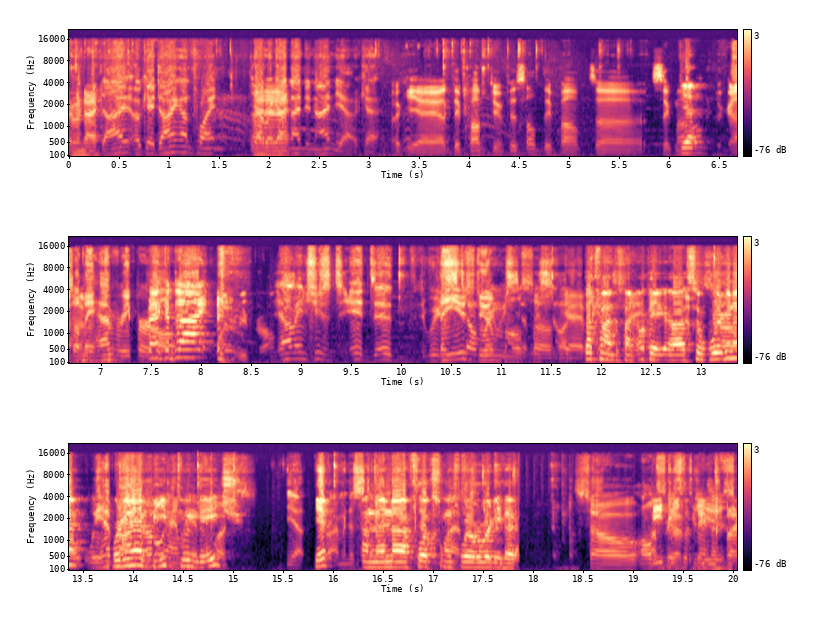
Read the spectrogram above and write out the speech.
Everyone die. Die. Okay, dying on point. Die, Yeah, we got 99. Yeah, okay. Okay, yeah, yeah. They pumped Doomfist ult. They pumped uh, Sigma Yeah. ult. So have they have Reaper Back ult. die. Reaper ult. Yeah, I mean, she's it. it we They use still, Doom we still, also, still yeah. That's fine, that's fine. Okay, uh, so we're gonna we have we're gonna Bongo beat to engage. Flux. Yeah. Yep. So I'm gonna And then uh, Flux once left. we're already there. So ult Beat to is sustain the fight.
